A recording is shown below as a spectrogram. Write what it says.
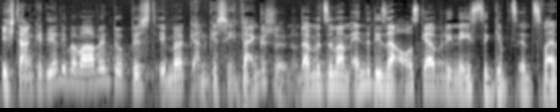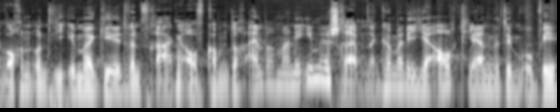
Ich danke dir, lieber Marvin, du bist immer gern gesehen. Dankeschön. Und damit sind wir am Ende dieser Ausgabe. Die nächste gibt's in zwei Wochen. Und wie immer gilt, wenn Fragen aufkommen, doch einfach mal eine E-Mail schreiben. Dann können wir die hier auch klären mit dem OB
